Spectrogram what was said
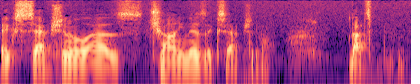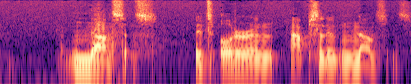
exceptional as China is exceptional. That's nonsense. It's utter and absolute nonsense.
